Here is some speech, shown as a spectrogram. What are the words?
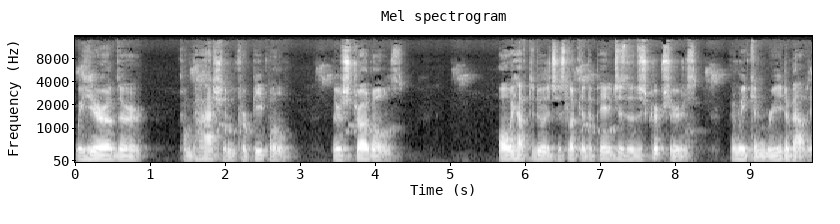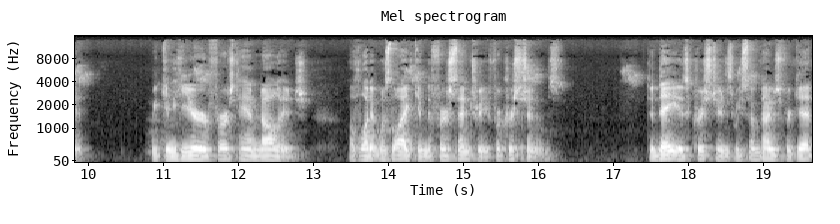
We hear of their compassion for people, their struggles, all we have to do is just look at the pages of the scriptures and we can read about it. We can hear firsthand knowledge of what it was like in the first century for Christians. Today, as Christians, we sometimes forget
